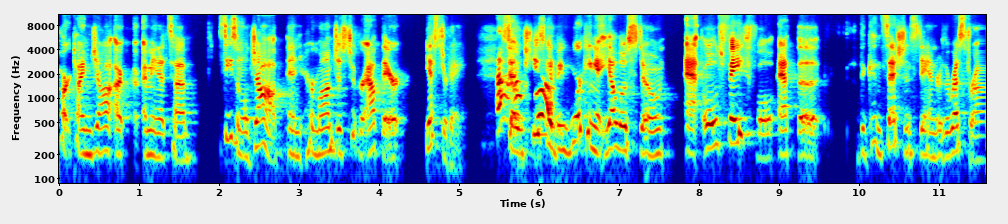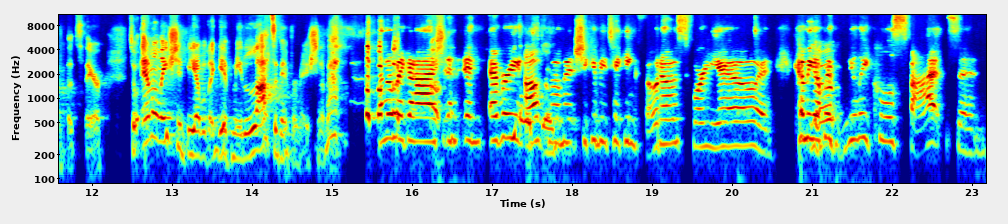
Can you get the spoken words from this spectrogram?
part-time job. Uh, I mean, it's a seasonal job, and her mom just took her out there yesterday. Oh, so she's cool. going to be working at Yellowstone at Old Faithful at the the concession stand or the restaurant that's there. So Emily should be able to give me lots of information about. oh my gosh! And and every off moment, she could be taking photos for you and coming up with really cool spots and.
